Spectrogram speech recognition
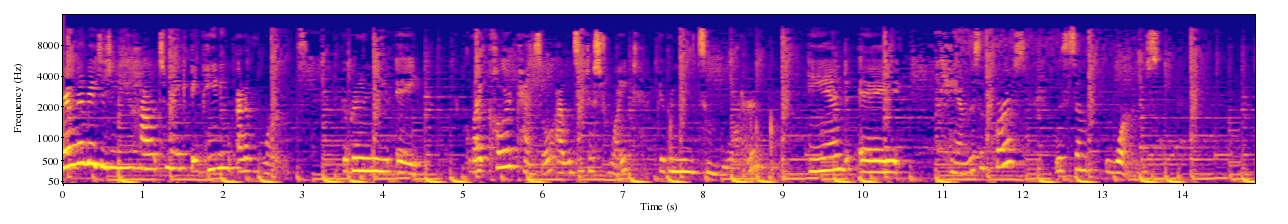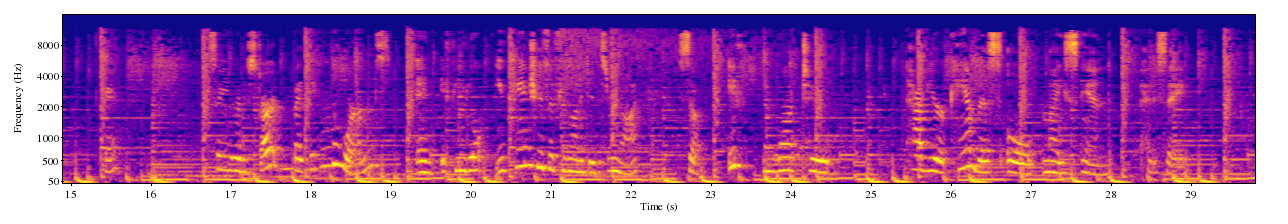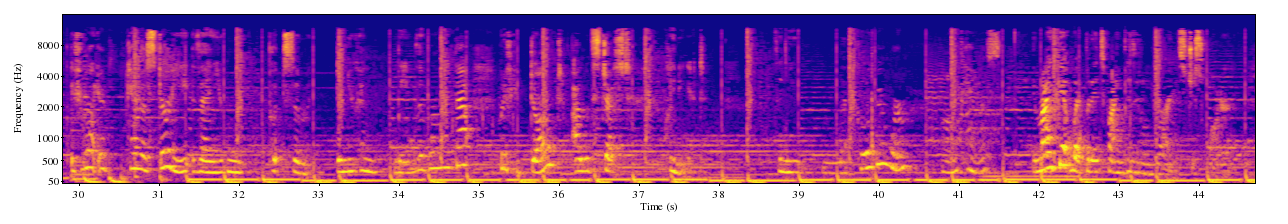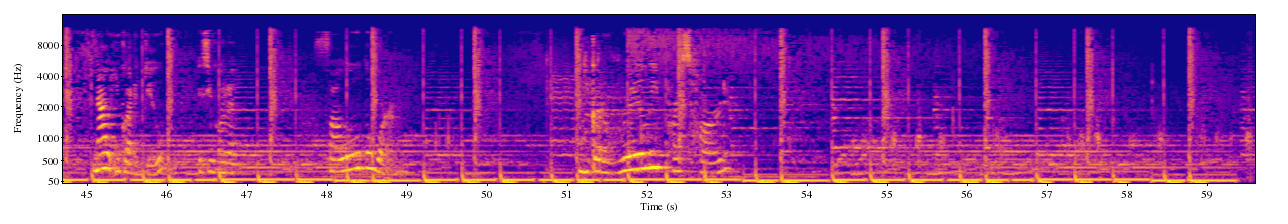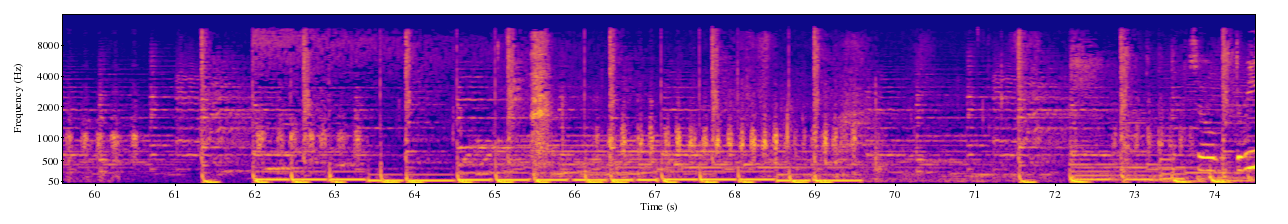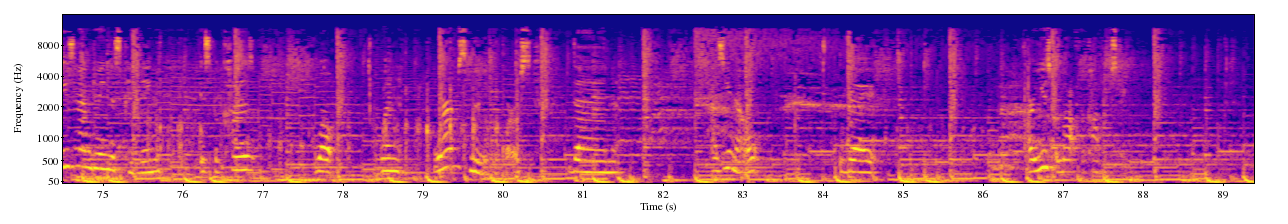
Today I'm going to be teaching you how to make a painting out of worms. You're going to need a light colored pencil, I would suggest white. You're going to need some water and a canvas, of course, with some worms. Okay? So you're going to start by taking the worms, and if you don't, you can choose if you want to do this or not. So if you want to have your canvas all nice and, how to say, if you want your canvas dirty, then you can put some, then you can leave the worm like that. But if you don't, I would suggest cleaning it. Then you let go of your worm on the canvas. It might get wet, but it's fine because it'll dry. It's just water. Now what you gotta do is you gotta follow the worm. You gotta really press hard. So the reason I'm doing this painting is because, well, when worms move, of course, then, as you know, they are used a lot for composting.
